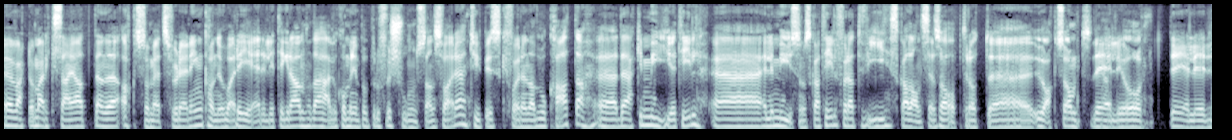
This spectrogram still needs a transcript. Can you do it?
verdt å merke seg at denne aktsomhetsvurderingen kan jo variere litt. Grann. Det er her vi kommer inn på profesjonsansvaret, typisk for en advokat. Da. Eh, det er ikke mye til, eller mye som skal til for at vi skal anses å ha opptrådt uaktsomt. Det gjelder jo det gjelder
